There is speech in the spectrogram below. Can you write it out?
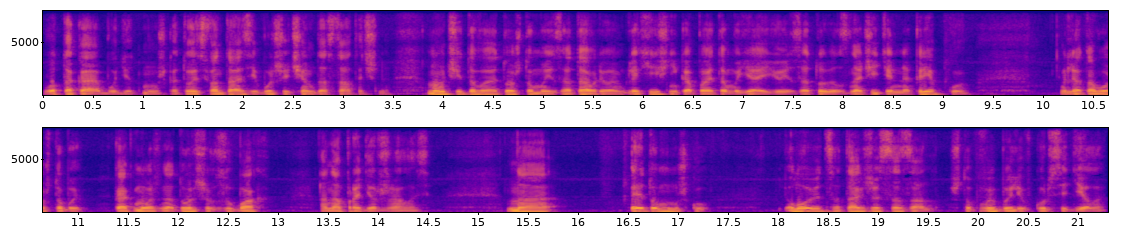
вот такая будет мушка. То есть фантазии больше, чем достаточно. Но учитывая то, что мы изготавливаем для хищника, поэтому я ее изготовил значительно крепкую, для того, чтобы как можно дольше в зубах она продержалась. На эту мушку ловится также сазан, чтобы вы были в курсе дела.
